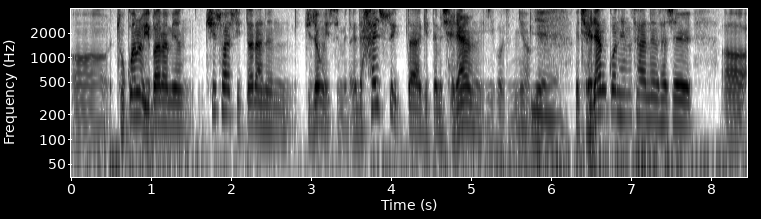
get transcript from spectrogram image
어, 조건을 위반하면 취소할 수 있다라는 규정이 있습니다. 근데 할 수 있다기 때문에 재량이거든요. 예. 재량권 행사는 사실 어,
